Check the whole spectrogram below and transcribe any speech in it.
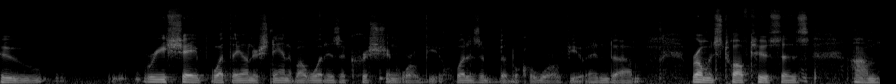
to reshape what they understand about what is a Christian worldview, what is a biblical worldview. And um, Romans 12, 2 says um,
